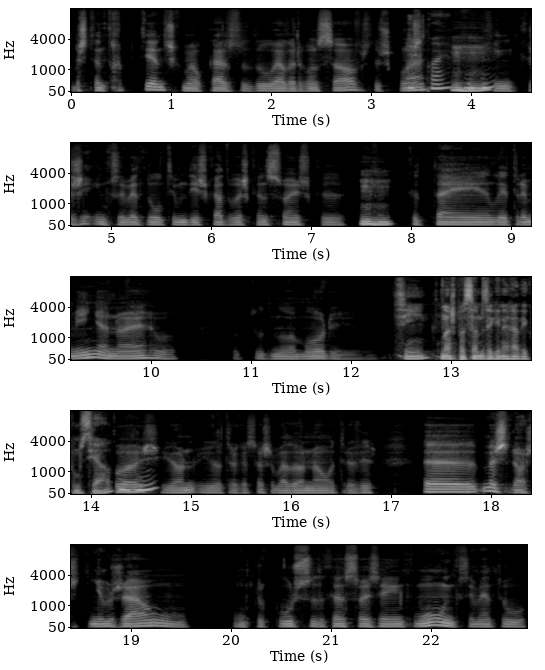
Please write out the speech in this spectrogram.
bastante repetentes, como é o caso do Heller Gonçalves, dos Clã. Enfim, que, inclusive no último disco há duas canções que, Uhum. que têm letra minha, não é? O, o Tudo no Amor e o Sim, que nós passamos aqui na rádio comercial. Pois, e, on- e outra canção chamada Ou Não, outra vez. Ah, mas nós tínhamos já um, um percurso de canções em comum, inclusive o,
